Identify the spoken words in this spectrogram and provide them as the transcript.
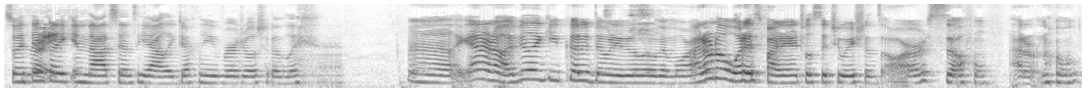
So I think Right. like in that sense, yeah, like definitely Virgil should have like. Uh, like I don't know. I feel like you could have donated a little bit more. I don't know what his financial situations are, so I don't know.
